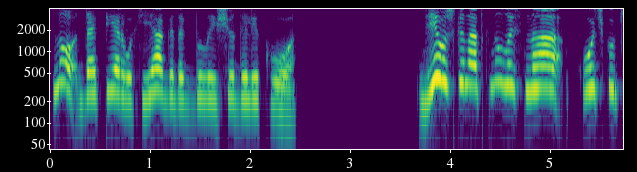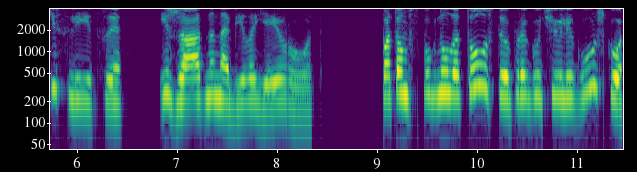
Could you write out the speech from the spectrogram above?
но до первых ягодок было еще далеко. Девушка наткнулась на кочку кислицы и жадно набила ею рот. Потом вспугнула толстую прыгучую лягушку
